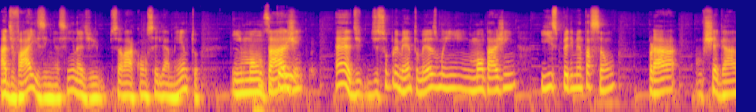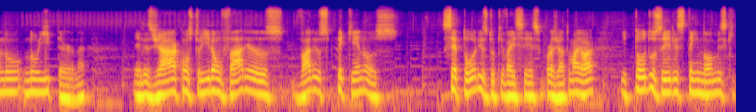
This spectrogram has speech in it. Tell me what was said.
advising, assim, né, de, sei lá, aconselhamento em montagem, é, de, de suprimento mesmo em montagem e experimentação para chegar no, no ITER, né? Eles já construíram vários, vários pequenos setores do que vai ser esse projeto maior e todos eles têm nomes que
